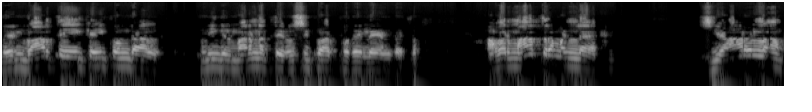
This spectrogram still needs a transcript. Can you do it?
என் வார்த்தையை கை கொண்டால் நீங்கள் மரணத்தை ருசி பார்ப்பதில்லை என்றது அவர் மாத்திரமல்ல யாரெல்லாம்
